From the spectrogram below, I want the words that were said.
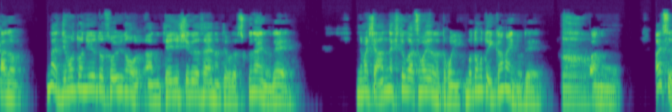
あの、まあ、地元にいるとそういうのをあの提示してくださいなんてことは少ないので、ましてあんな人が集まるようなところにもともと行かないので、ああの、アイス、ちょ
